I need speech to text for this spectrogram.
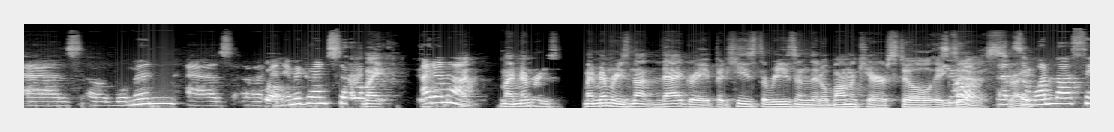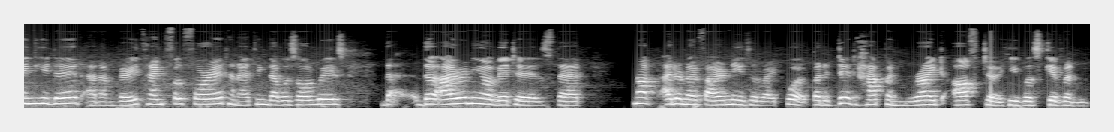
as a woman, as a, well, an immigrant. So my, I don't know. My, my memories my memory is not that great, but he's the reason that Obamacare still exists. Sure. That's right? the one last thing he did, and I'm very thankful for it. And I think that was always the the irony of it is that not I don't know if irony is the right word, but it did happen right after he was given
